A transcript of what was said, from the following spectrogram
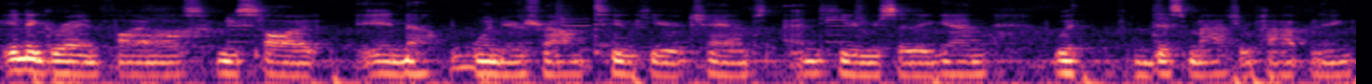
in the grand finals. We saw it in winners round two here at Champs. And here we sit again with this matchup happening.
